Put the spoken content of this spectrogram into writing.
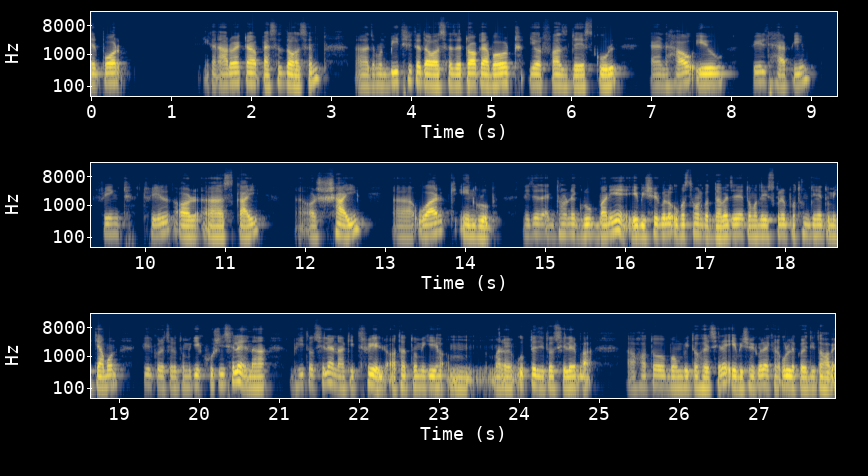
এরপর এখানে আরও একটা প্যাসেজ দেওয়া আছে যেমন বি থ্রিতে দেওয়া আছে যে talk about your first day school and how you felt happy frightened thrilled or sky or shy work in group নিজের এক ধরনের গ্রুপ বানিয়ে এই বিষয়গুলো উপস্থাপন করতে হবে যে তোমাদের স্কুলের প্রথম দিনে তুমি কেমন ফিল করেছিলে? তুমি কি খুশি ছিলে না ভীত ছিলে নাকি থ্রিল্ড অর্থাৎ তুমি কি মানে উত্তেজিত ছিলে বা হতবম্বিত হয়েছিলে? এই বিষয়গুলো এখানে উল্লেখ করে দিতে হবে।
